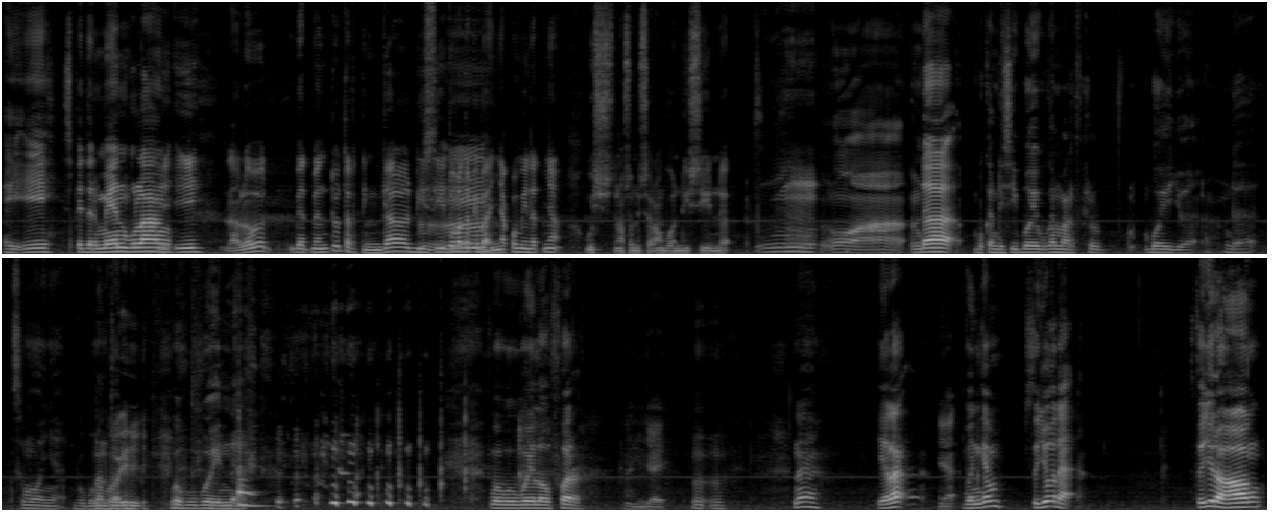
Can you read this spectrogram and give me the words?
eh Spiderman pulang. Ih, lalu Batman tuh tertinggal di situ kan tapi banyak peminatnya. Ush, langsung diserang bukan DC wah enggak bukan DC Boy bukan Marvel Boy juga enggak semuanya Bobo Nonton. Boy. Bobo Boy enggak Bobo Boy lover Anjay. Mm-mm. Nah, iyalah. Ya. Ban Kem, setuju kada? Setuju dong.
